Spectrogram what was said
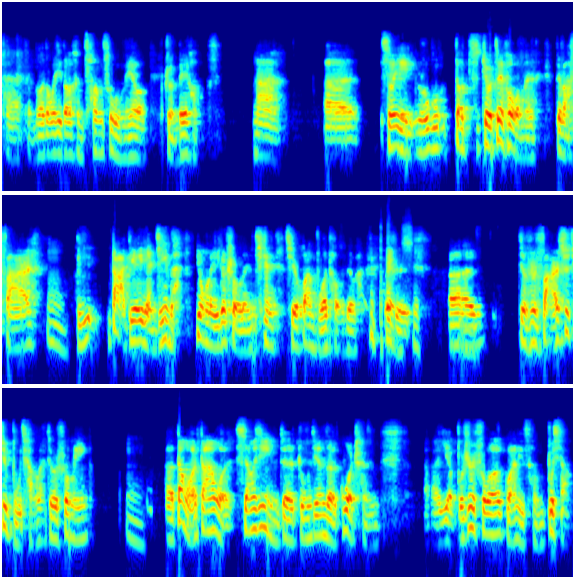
它很多东西都很仓促，没有准备好。那呃，所以如果到就最后我们对吧，反而嗯，比大跌眼镜的用了一个首轮签去换博头，对吧？对就是呃，就是反而是去补强了，就是说明嗯。呃，但我当然我相信这中间的过程，呃，也不是说管理层不想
